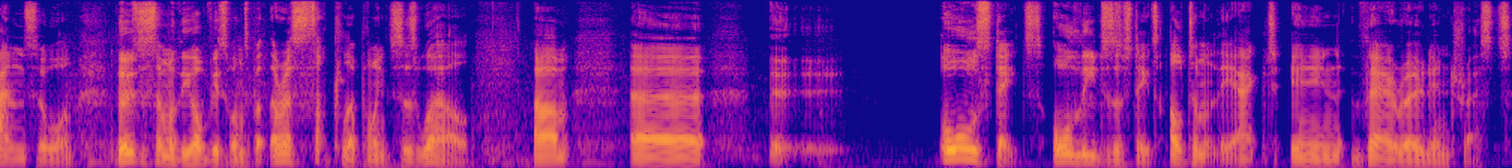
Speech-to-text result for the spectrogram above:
and so on. Those are some of the obvious ones, but there are subtler points as well. Um, uh, all states, all leaders of states, ultimately act in their own interests.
